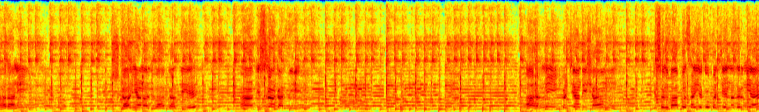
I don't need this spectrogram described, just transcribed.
ਆ ਰਾਣੀ ਸ਼ਿਕਾਰੀਆਂ ਨਾਲ ਜਵਾਬ ਕਰਦੀ ਏ। ਹਾਂ, ਕਿਸ ਤਰ੍ਹਾਂ ਕਰਦੀ ਏ? ਆ ਹਰਨੀ, ਬੱਚਿਆਂ ਦੀ ਸ਼ਾਮ ਨੂੰ। ਜਿਸ ਵੇਲੇ ਵਾਪਸ ਆਈ, ਅੱਗੋਂ ਬੱਚੇ ਨਜ਼ਰ ਨਹੀਂ ਆਏ।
